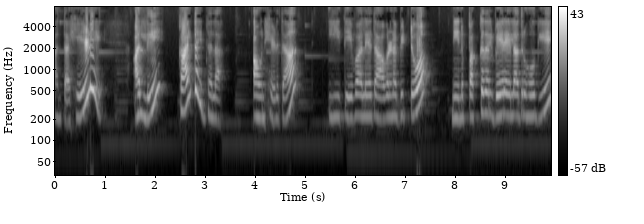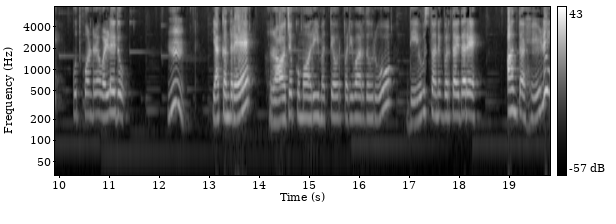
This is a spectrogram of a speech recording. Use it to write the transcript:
ಅಂತ ಹೇಳಿ ಅಲ್ಲಿ ಕಾಯ್ತಾ ಇದ್ನಲ್ಲ. ಅವನ್ ಹೇಳ್ದ, ಈ ದೇವಾಲಯದ ಆವರಣ ಬಿಟ್ಟು ನೀನು ಪಕ್ಕದಲ್ಲಿ ಬೇರೆ ಎಲ್ಲಾದ್ರೂ ಹೋಗಿ ಕೂತ್ಕೊಂಡ್ರೆ ಒಳ್ಳೇದು. ಹ್ಮ್, ಯಾಕಂದ್ರೆ ರಾಜಕುಮಾರಿ ಮತ್ತೆ ಅವ್ರ ಪರಿವಾರದವರು ದೇವಸ್ಥಾನಕ್ಕೆ ಬರ್ತಾ ಇದ್ದಾರೆ ಅಂತ ಹೇಳಿ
